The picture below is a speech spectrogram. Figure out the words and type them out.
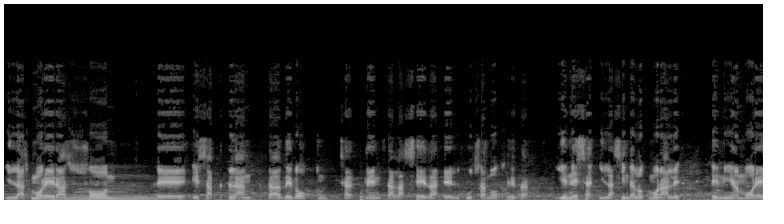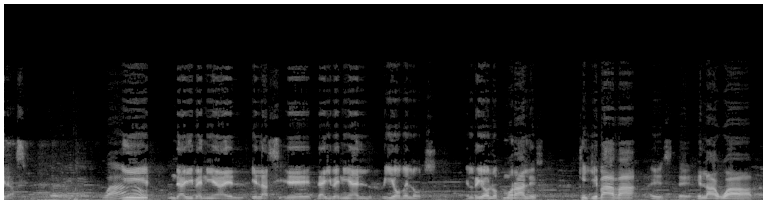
Y las Moreras son Mm. eh, esa planta de donde se alimenta la seda, el gusano seda, y en esa, y la hacienda de los Morales tenía moreras. Wow. Y de ahí venía el, el eh, de ahí venía el río de los, el río de los Morales, que llevaba este el agua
